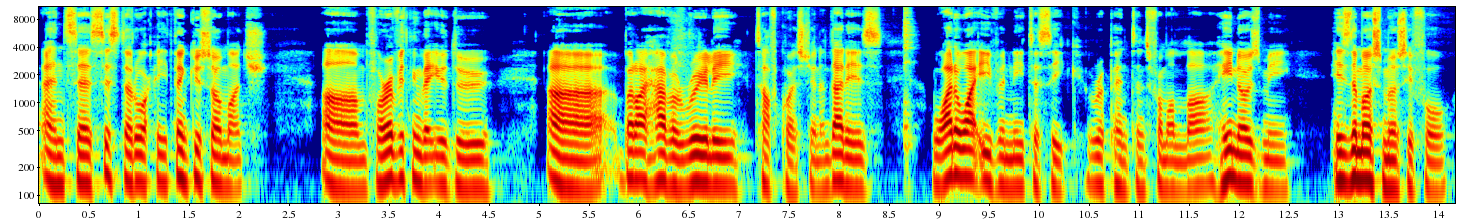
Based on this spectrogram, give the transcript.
and says, "Sister Ruhi, thank you so much um, for everything that you do. Uh, but I have a really tough question, and that is why do I even need to seek repentance from Allah? He knows me, He's the most merciful.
